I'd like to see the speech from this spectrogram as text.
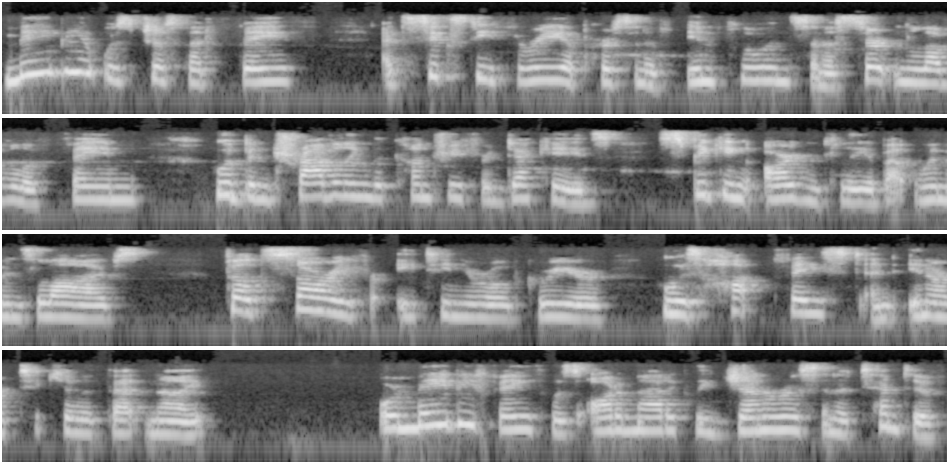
Maybe it was just that Faith, at 63, a person of influence and a certain level of fame, who had been traveling the country for decades, speaking ardently about women's lives, felt sorry for 18 year old Greer, who was hot faced and inarticulate that night. Or maybe Faith was automatically generous and attentive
